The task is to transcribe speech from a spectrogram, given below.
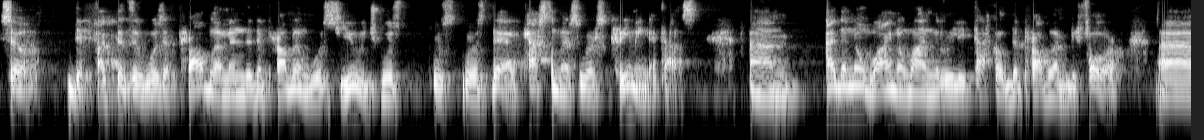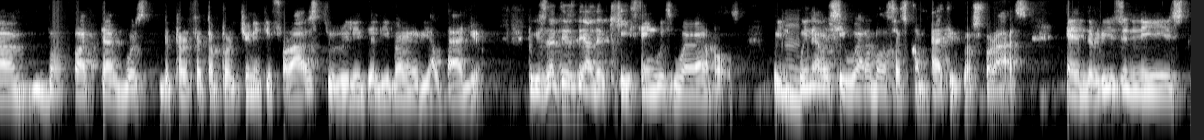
So, the fact that there was a problem and that the problem was huge was, was, was there. Customers were screaming at us. Um, I don't know why no one really tackled the problem before, um, but, but, that was the perfect opportunity for us to really deliver a real value. Because that is the other key thing with wearables. We, mm. we never see wearables as competitors for us. And the reason is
